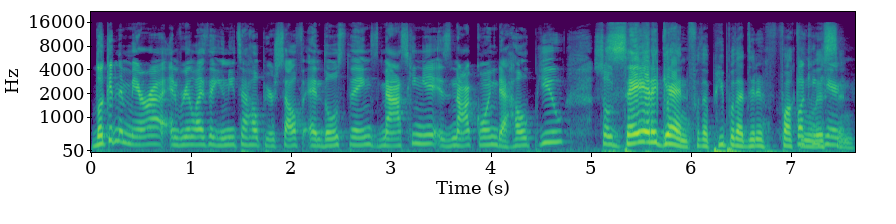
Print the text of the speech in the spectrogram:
Look in the mirror and realize that you need to help yourself and those things masking it is not going to help you. So Say it again for the people that didn't fucking, fucking hear- listen.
